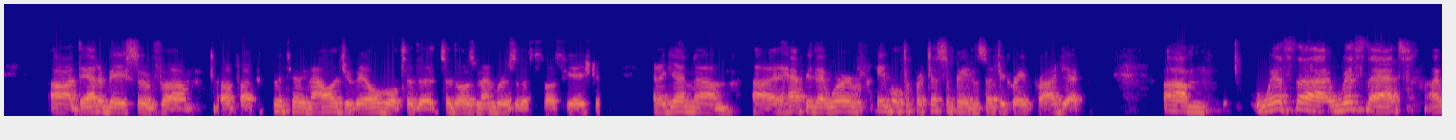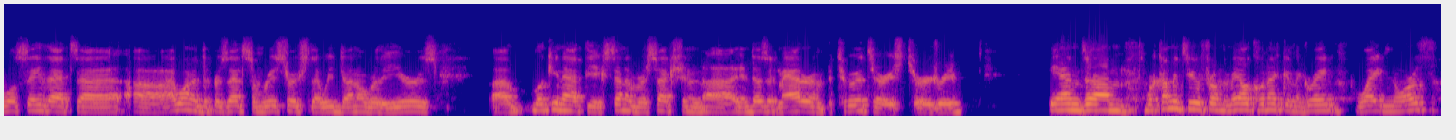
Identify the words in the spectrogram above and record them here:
uh, database of um, of uh, pituitary knowledge available to the to those members of the association. And again, um, uh, happy that we're able to participate in such a great project. Um, with uh, with that, I will say that uh, uh, I wanted to present some research that we've done over the years, uh, looking at the extent of resection uh, and does it matter in pituitary surgery. And um, we're coming to you from the Mayo Clinic in the Great White North.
